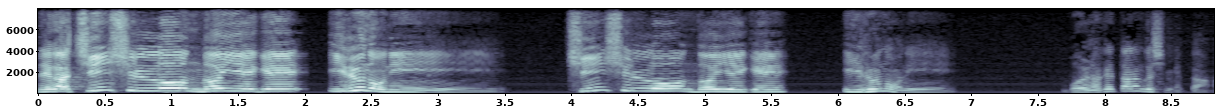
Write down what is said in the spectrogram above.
내가 진실로 너희에게 이르노니, 진실로 너희에게 이르노니, 뭘 하겠다는 것입니까?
